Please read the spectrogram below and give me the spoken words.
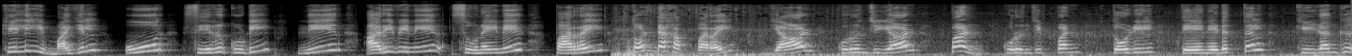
கிளி மயில் ஊர் சிறுகுடி நீர் அருவிநீர் சுனைநீர் பறை தொண்டகப்பறை யாழ் குறிஞ்சியாழ் பண் குறிஞ்சிப்பண் தொழில் தேனெடுத்தல் கிழங்கு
